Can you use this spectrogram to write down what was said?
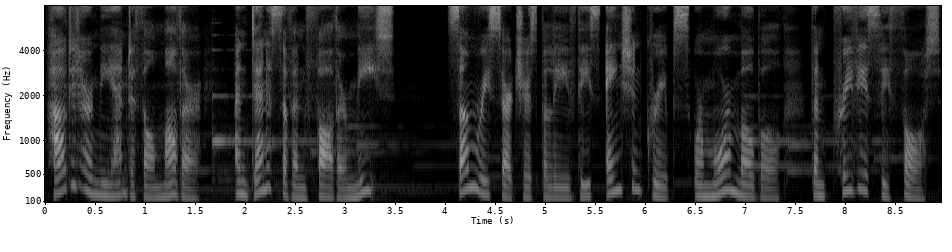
How did her Neanderthal mother and Denisovan father meet? Some researchers believe these ancient groups were more mobile than previously thought,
